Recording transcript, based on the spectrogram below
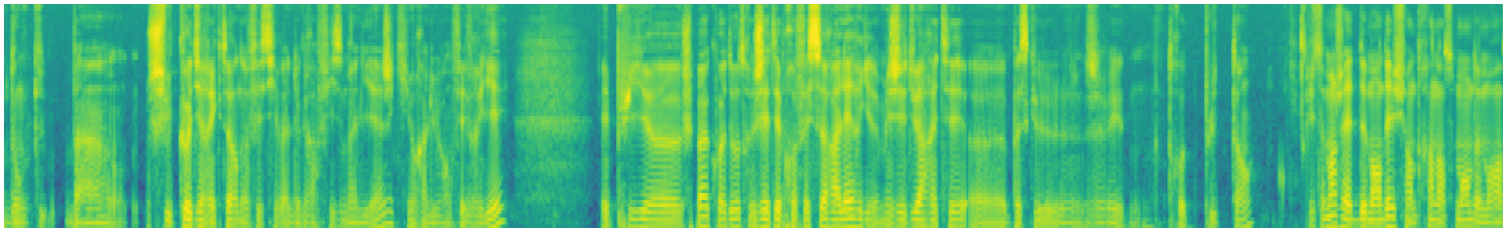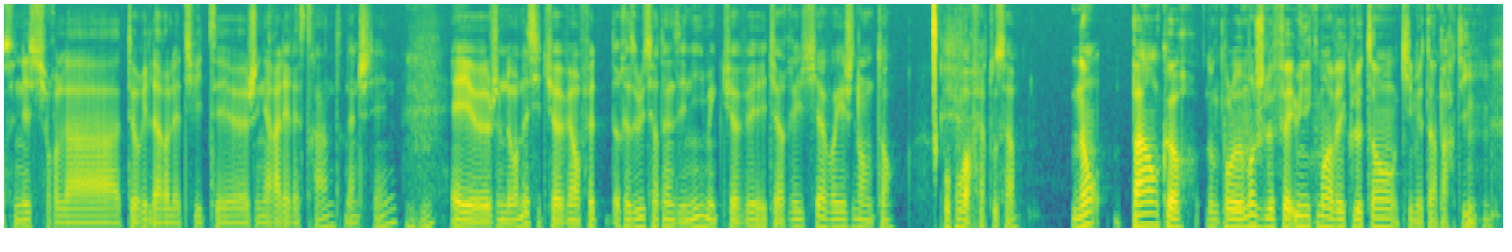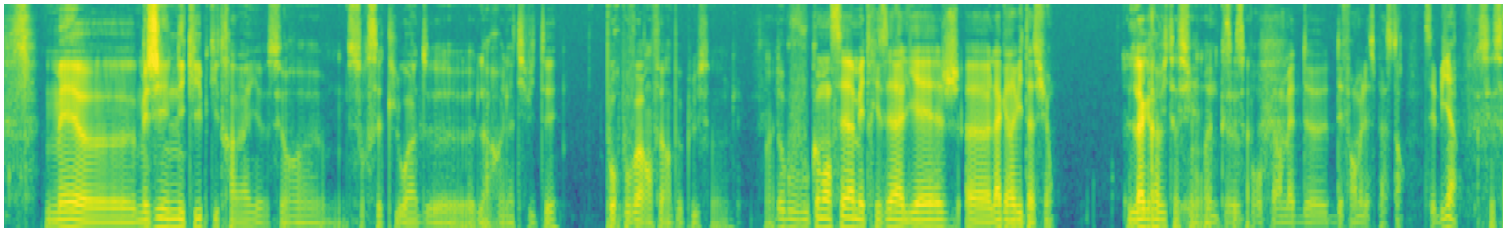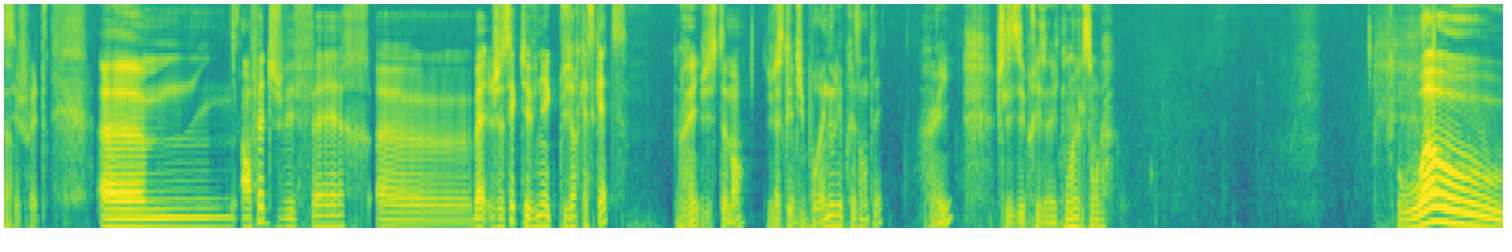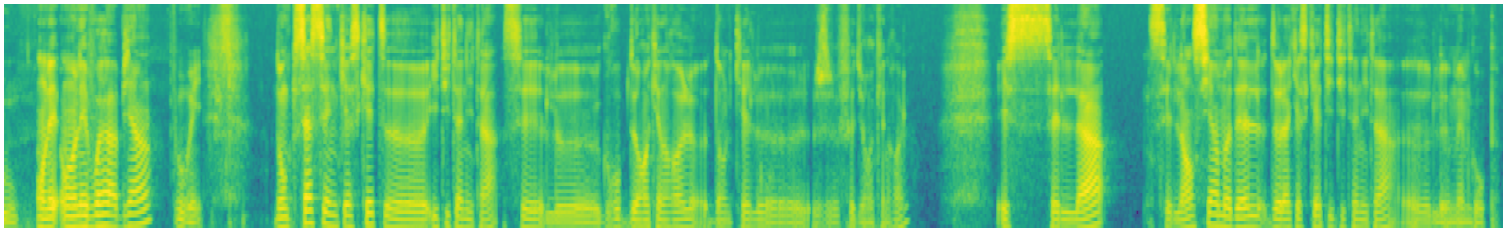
Donc ben, je suis co-directeur d'un festival de graphisme à Liège qui aura lieu en février. Et puis, euh, je sais pas quoi d'autre. J'ai été professeur à l'ERG, mais j'ai dû arrêter euh, parce que j'avais trop plus de temps. Justement, j'allais te demander, je suis en train en ce moment de me renseigner sur la théorie de la relativité euh, générale et restreinte d'Einstein. Et euh, je me demandais si tu avais en fait résolu certaines énigmes et que tu avais tu as réussi à voyager dans le temps pour pouvoir faire tout ça. Non, pas encore. Donc pour le moment, je le fais uniquement avec le temps qui m'est imparti. Mhm. Mais, euh, mais j'ai une équipe qui travaille sur, euh, sur cette loi de la relativité pour pouvoir en faire un peu plus. euh. Donc vous commencez à maîtriser à Liège euh, la gravitation. La gravitation, ouais, donc, euh, ça. pour permettre de déformer l'espace-temps. C'est bien, C'est ça. c'est chouette. Euh, en fait, je vais faire. bah, je sais que tu es venu avec plusieurs casquettes, Oui, justement. Est-ce que justement. tu pourrais nous les présenter? Oui, je les ai prises avec moi, elles sont là. Waouh On les, on les voit bien? Oui. Donc ça c'est une casquette euh, Ititanita, c'est le groupe de rock'n'roll dans lequel euh, je fais du rock'n'roll. Et celle-là, c'est l'ancien modèle de la casquette Ititanita, euh, le même groupe.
